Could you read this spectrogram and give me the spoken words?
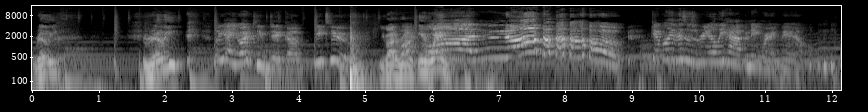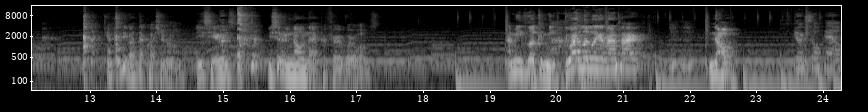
Really? Really? Oh yeah, you are Team Jacob. Me too. You got it wrong. Either way. Oh you got that question wrong. Are you serious? you should have known that I prefer werewolves. I mean, look at me. Do I look like a vampire? hmm No. You're so pale.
